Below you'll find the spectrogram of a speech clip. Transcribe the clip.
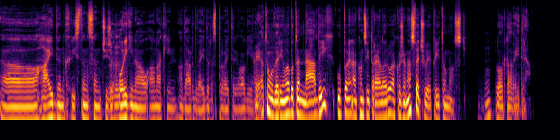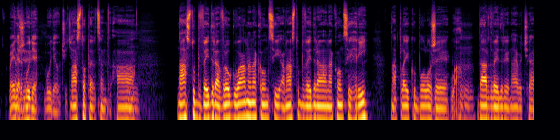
uh, Hayden Christensen, čiže mm-hmm. originál Anakin a Darth Vader z prvej trilógie. Ja tomu verím, lebo ten nádych úplne na konci traileru akože nasvedčuje prítomnosť mm-hmm. Lorda Vadera. Vader Takže bude, bude určite. Na 100%. A mm. nástup Vadera v Rogue One na konci a nástup Vadera na konci hry na plejku bolo, že wow. Darth Vader je najväčšia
